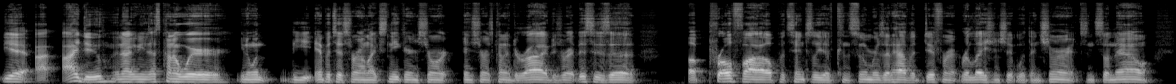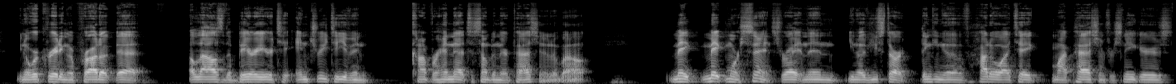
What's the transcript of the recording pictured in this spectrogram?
Yeah, I, I do. And I mean, that's kind of where, you know, when the impetus around like sneaker insurance, insurance kind of derived is right. This is a, a profile potentially of consumers that have a different relationship with insurance. And so now, you know, we're creating a product that allows the barrier to entry to even comprehend that to something they're passionate about make make more sense, right? And then you know if you start thinking of how do I take my passion for sneakers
